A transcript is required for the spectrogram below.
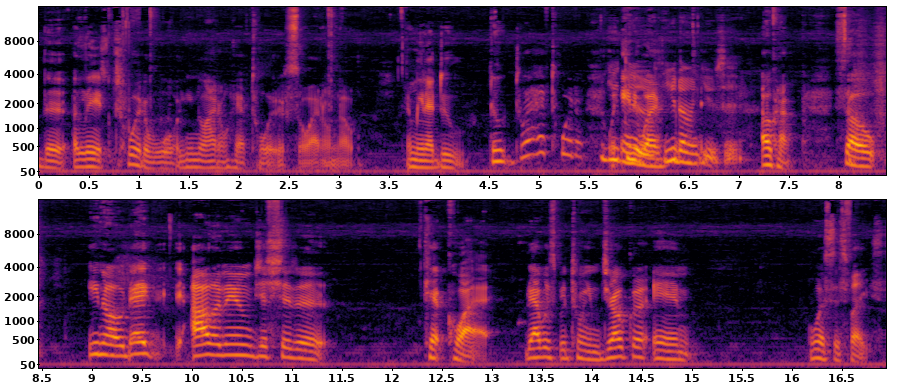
the alleged Twitter war. You know, I don't have Twitter, so I don't know. I mean, I do. Do do I have Twitter? You Well, do. anyway, You don't use it. okay. So, you know, they all of them just should have kept quiet. That was between Joker and what's his face.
